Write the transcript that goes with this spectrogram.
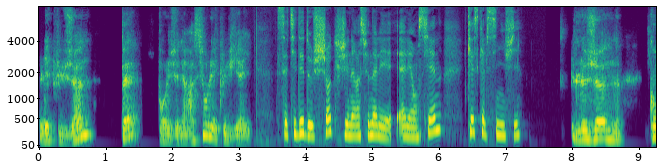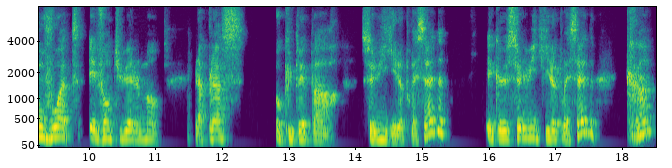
les plus jeunes paient pour les générations les plus vieilles. Cette idée de choc générationnel, elle est ancienne. Qu'est-ce qu'elle signifie? Le jeune convoite éventuellement la place occupée par celui qui le précède et que celui qui le précède craint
